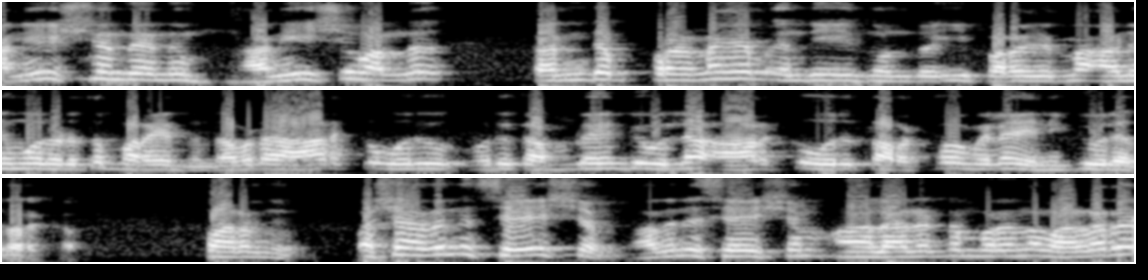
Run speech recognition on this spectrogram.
അനീഷ് എന്തെന്നും അനീഷ് വന്ന് തന്റെ പ്രണയം എന്ത് ചെയ്യുന്നുണ്ട്? ഈ പറയുന്ന അനുമോളെടുത്ത് പറയുന്നുണ്ട്. അവിടെ ആർക്കും ഒരു ഒരു കംപ്ലൈന്റും ഇല്ല ആർക്കും ഒരു തർക്കവും ഇല്ല എനിക്കും ഇല്ല തർക്കം പറഞ്ഞു. പക്ഷെ അതിന് ശേഷം അതിനുശേഷം ലാലേട്ടൻ പറയുന്ന വളരെ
